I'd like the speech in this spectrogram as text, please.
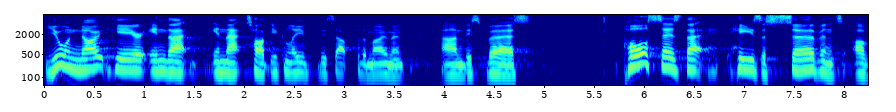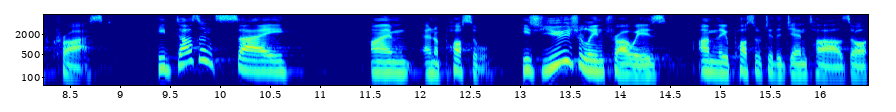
You will note here in that, in that top, you can leave this up for the moment, um, this verse. Paul says that he is a servant of Christ. He doesn't say, I'm an apostle. His usual intro is, I'm the apostle to the Gentiles, or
